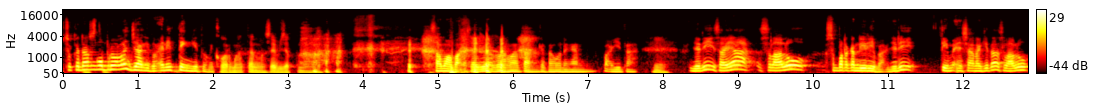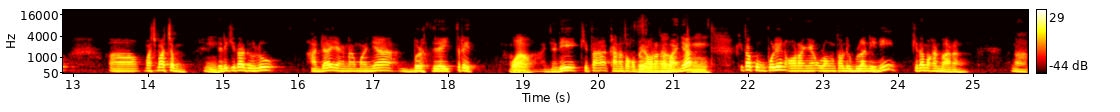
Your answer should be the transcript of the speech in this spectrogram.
sekedar Pasti. ngobrol aja gitu, anything gitu. Ini kehormatan loh saya bisa ketemu. Sama Pak, saya juga kehormatan ketemu dengan Pak Gita. Ya. Jadi saya selalu sempatkan diri Pak. Jadi tim HR kita selalu uh, macam-macam. Hmm. Jadi kita dulu ada yang namanya birthday treat. Wow. Nah, jadi kita karena Tokopedia orangnya tahun. banyak, Hmm. kita kumpulin orang yang ulang tahun di bulan ini, kita makan bareng. Nah,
